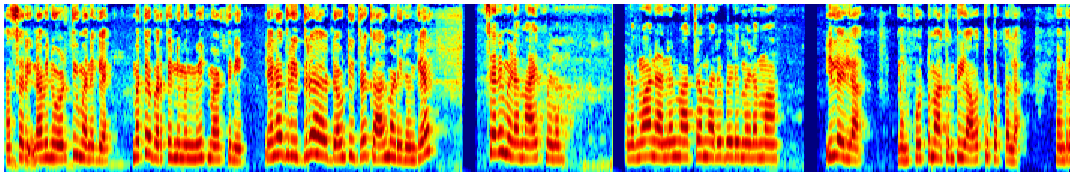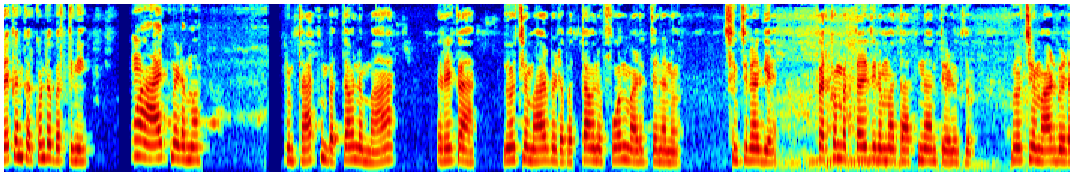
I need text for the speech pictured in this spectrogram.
ಹಾಂ ಸರಿ ನಾವಿನ್ನು ನೋಡ್ತೀವಿ ಮನೆಗೆ. ಮತ್ತೆ ಬರ್ತೀನಿ ನಿಮ್ಮನ್ನು ಮೀಟ್ ಮಾಡ್ತೀನಿ. ಏನಾದರೂ ಇದ್ದರೆ ಡೌಟ್ ಇದ್ದರೆ ಕಾಲ್ ಮಾಡಿ ನನಗೆ ಸರಿ ಮೇಡಮ್ ಆಯ್ತು ಮೇಡಮ್. ಮೇಡಮ್ಮ ನನ್ನನ್ನು ಮಾತ್ರ ಮರಿಬೇಡಿ ಮೇಡಮ್ಮ. ಇಲ್ಲ ಇಲ್ಲ. ನಾನು ಕೊಟ್ಟು ಮಾತಂತೂ ಯಾವತ್ತೂ ತಪ್ಪಲ್ಲ. ನಾನು ರೇಖನ್ ಕರ್ಕೊಂಡೇ ಬರ್ತೀನಿ. ಹ್ಞೂ ಆಯ್ತು ಮೇಡಮ್ಮ. ನಿಮ್ಮ ತಾತನ ಬರ್ತಾವನಮ್ಮ ರೇಖಾ ಯೋಚನೆ ಮಾಡಬೇಡ ಬರ್ತಾವನ ಫೋನ್ ಮಾಡಿದ್ದೆ ನಾನು. ಸಿಂಚನಾಗೆ ಕರ್ಕೊಂಬರ್ತಾ ಇದ್ದೀನಮ್ಮ ತಾತನ ಅಂತ ಹೇಳಿದ್ರು ಯೋಚನೆ ಮಾಡಬೇಡ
